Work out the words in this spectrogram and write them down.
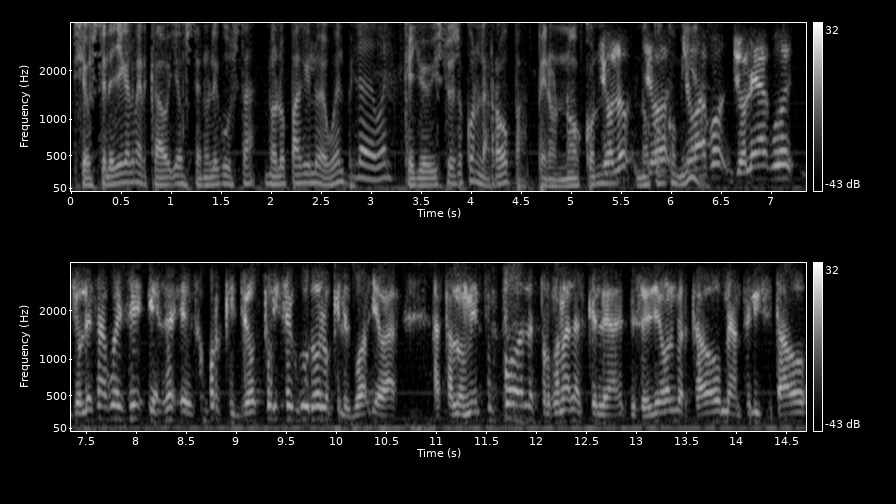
si a usted le llega al mercado y a usted no le gusta, no lo pague y lo devuelve. Lo devuelve. Que yo he visto eso con la ropa, pero no con, Yo lo, no yo, con comida. yo hago, yo le hago, yo les hago ese, ese- eso porque yo estoy seguro de lo que les voy a llevar. Hasta el momento todas las personas a las que le- les he llevado al mercado me han felicitado,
